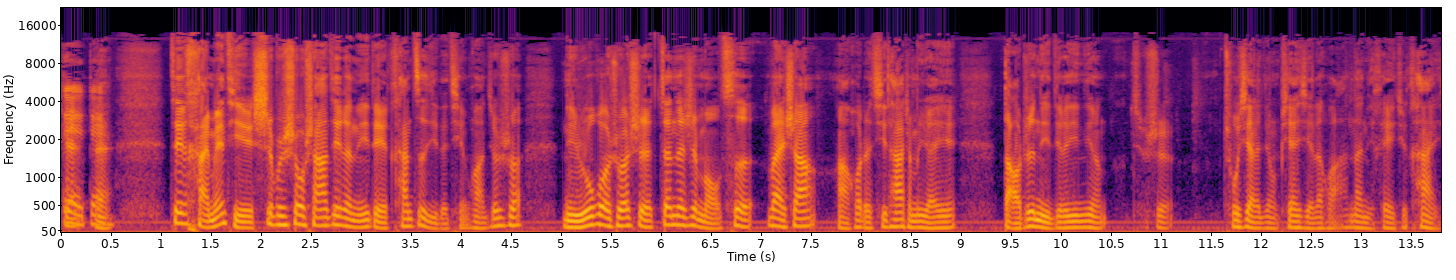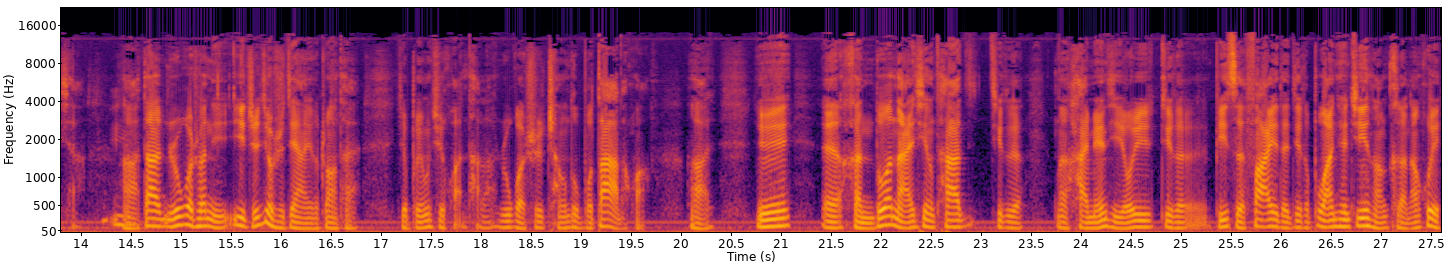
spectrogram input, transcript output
对对。这个海绵体是不是受伤？这个你得看自己的情况，就是说，你如果说是真的是某次外伤啊，或者其他什么原因导致你这个阴茎就是。出现了这种偏斜的话，那你可以去看一下啊。但如果说你一直就是这样一个状态，就不用去管它了。如果是程度不大的话啊，因为呃很多男性他这个呃海绵体由于这个彼此发育的这个不完全均衡，可能会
